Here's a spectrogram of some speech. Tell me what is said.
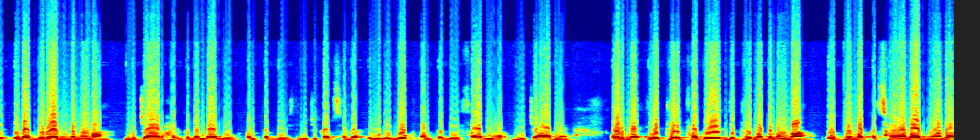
ਇਹਦਾ ਬੁਰਾ ਨਹੀਂ ਮਨਾਉਣਾ ਵਿਚਾਰ ਹਰ ਇੱਕ ਬੰਦਾ ਲੋਕਤੰਤਰ ਦੇਸ਼ ਦੇ ਵਿੱਚ ਕਰ ਸਕਦਾ, ਇਹ ਮੇਰੇ ਲੋਕਤੰਤਰ ਦੇ ਹਿਸਾਬ ਨਾਲ ਵਿਚਾਰ ਨੇ ਔਰ ਮੈਂ ਇੱਥੇ ਫਤਿਹ ਜਿੱਥੇ ਮੈਂ ਬੁਲਾਉਣਾ, ਉੱਥੇ ਮੈਂ ਕਿਸਾਨ ਆਗੂਆਂ ਦਾ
